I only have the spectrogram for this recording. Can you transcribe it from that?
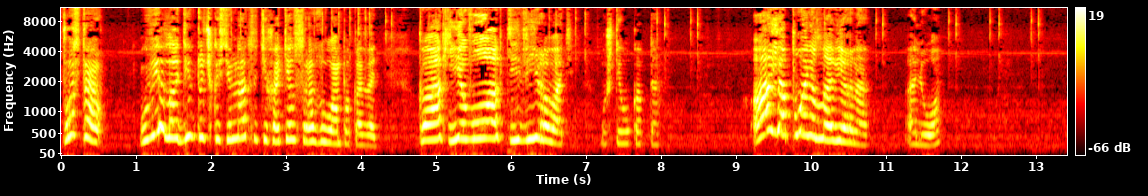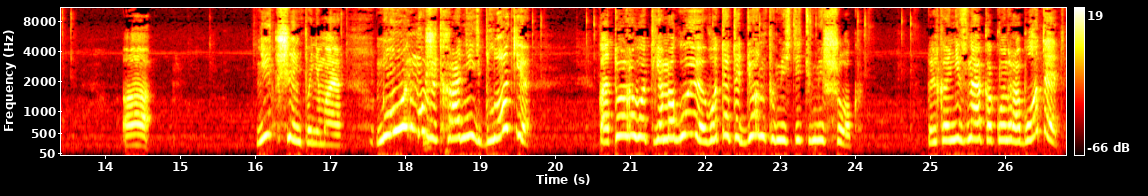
Просто Увидел 1.17 и хотел сразу вам показать. Как его активировать? Может его как-то... А, я понял, наверное. Алло. А... Ничего не понимаю. Ну, он может хранить блоки, которые вот я могу вот этот дерн поместить в мешок. Только не знаю, как он работает,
